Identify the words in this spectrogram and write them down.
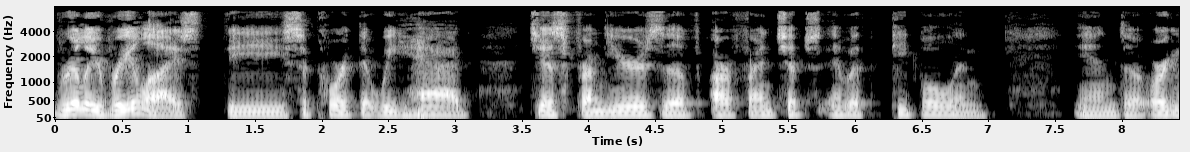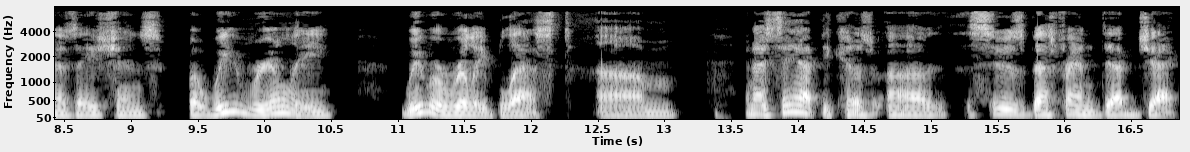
really realized the support that we had just from years of our friendships and with people and and uh, organizations. But we really, we were really blessed. Um, and I say that because uh, Sue's best friend Deb Jeck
